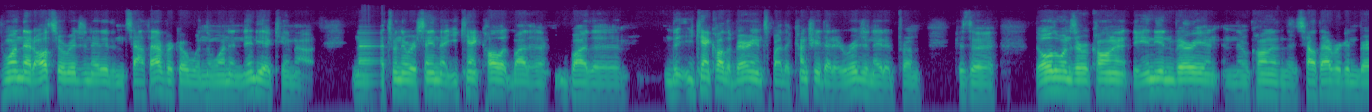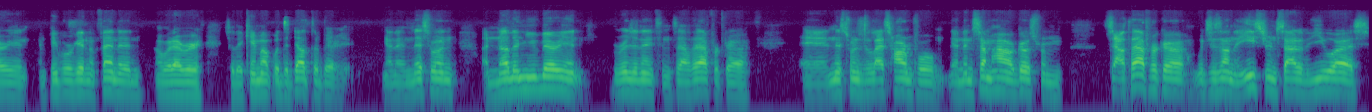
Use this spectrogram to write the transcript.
one that also originated in South Africa when the one in India came out. And that's when they were saying that you can't call it by the by the, the you can't call the variants by the country that it originated from because the the old ones they were calling it the Indian variant and they were calling it the South African variant, and people were getting offended or whatever. So they came up with the Delta variant. And then this one, another new variant originates in South Africa, and this one's less harmful. And then somehow it goes from South Africa, which is on the eastern side of the U.S.,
